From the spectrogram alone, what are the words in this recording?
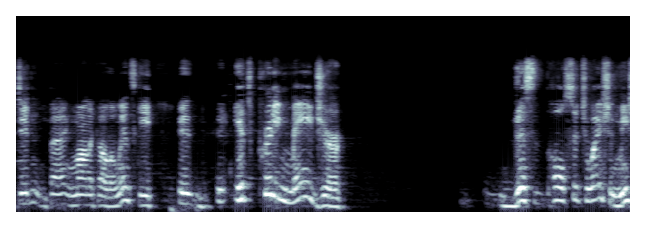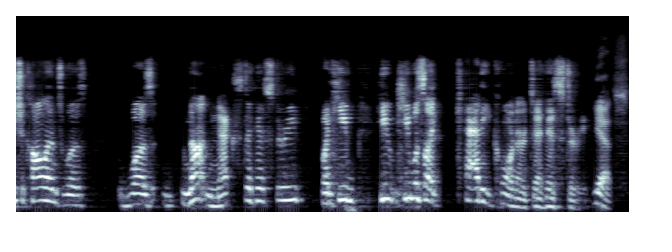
didn't bang Monica Lewinsky, it, it it's pretty major. This whole situation, Misha Collins was was not next to history, but he he he was like catty corner to history Yes.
